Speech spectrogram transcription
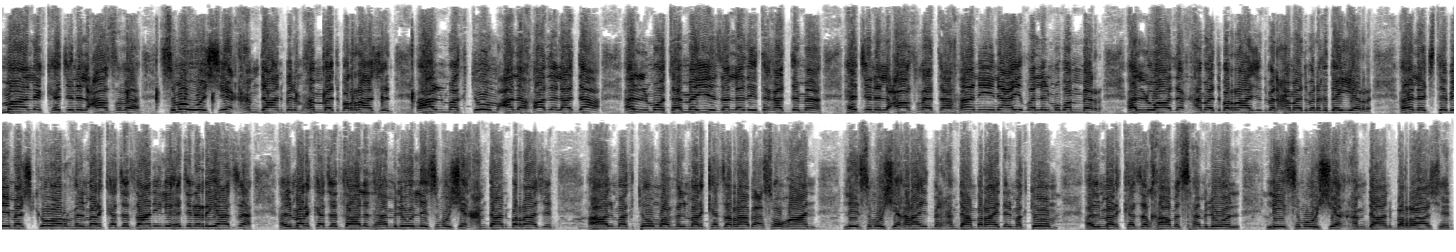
مالك هجن العاصفة. سمو الشيخ حمدان بن محمد بن راشد المكتوم على هذا الأداء المتميز الذي تقدمه. هجن العاصفة تهانينا أيضا للمضمر الواثق حمد بن راشد بن حمد بن غدير. الاجتبي مشكور في المركز الثاني لهجن الرئاسة. المركز الثالث هملول اسمه الشيخ حمدان بن راشد. المكتوم وفي المركز الرابع صوغان اسمه الشيخ رايد بن حمدان بن رايد المكتوم. المركز الخامس هملول اللي اسمه الشيخ حمدان بن راشد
